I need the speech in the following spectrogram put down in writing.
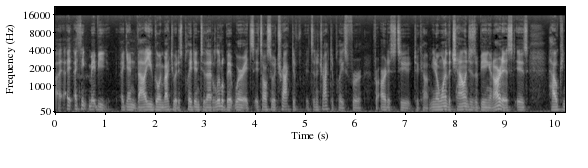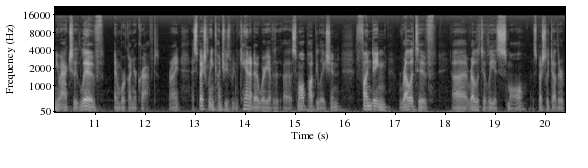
I, I think maybe again value going back to it has played into that a little bit where it's it's also attractive it's an attractive place for for artists to to come. You know one of the challenges of being an artist is how can you actually live and work on your craft right? Especially in countries in Canada where you have a, a small population funding relative uh, relatively is small especially to other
